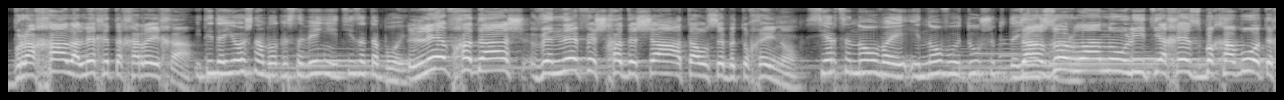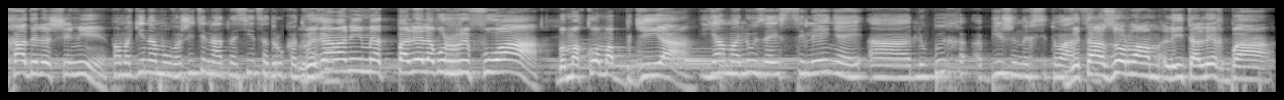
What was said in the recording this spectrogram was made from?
браха лалехет ахарейха. И ты даешь нам благословение идти за тобой. Лев хадаш венефеш хадаша ата усе бетухейну. Сердце новое и новую душу ты даешь Тазор лану лит яхес бахавот и эля шини. Помоги нам уважительно относиться друг к другу. Вегам они мятпалеля вур рифуа бамаком абгия. Я молюсь за исцеление а, любых обиженных ситуаций. Ветазор лам литалех ба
